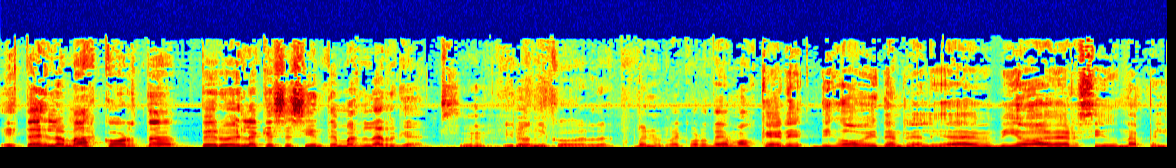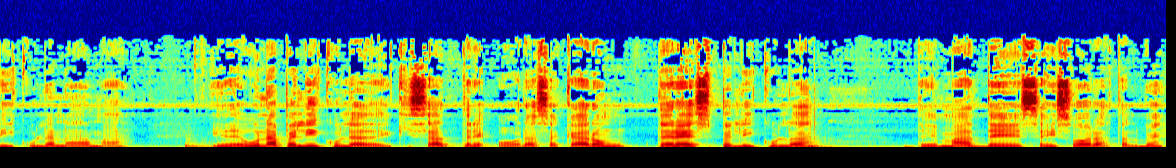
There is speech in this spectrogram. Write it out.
esta es la más corta, pero es la que se siente más larga. Irónico, ¿verdad? Bueno, recordemos que The Hobbit en realidad debió haber sido una película nada más. Y de una película de quizá tres horas sacaron tres películas de más de seis horas, tal vez.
